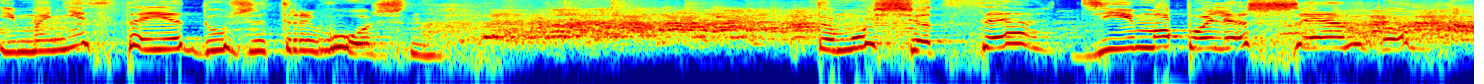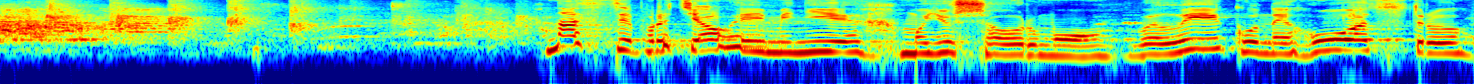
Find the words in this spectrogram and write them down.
І мені стає дуже тривожно, тому що це Діма Поляшенко. Настя протягує мені мою шаурму. Велику, не гостру,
